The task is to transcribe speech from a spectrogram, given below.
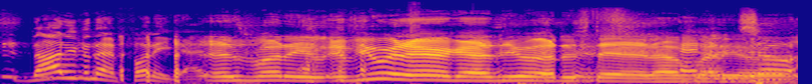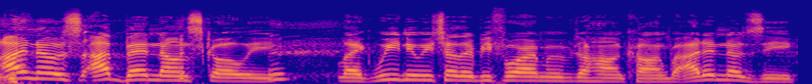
It's not even that funny, guys. It's funny. If you were there, guys, you would understand how And funny it so. I know I've been known Scully. Like we knew each other before I moved to Hong Kong, but I didn't know Zeke.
